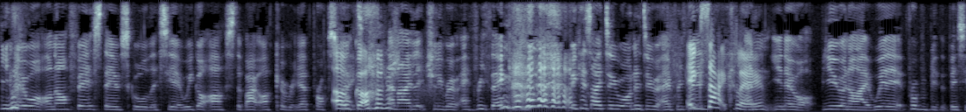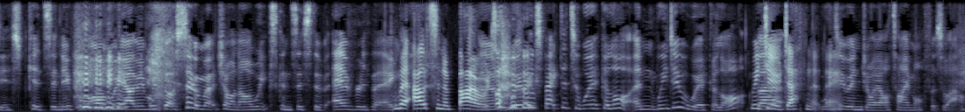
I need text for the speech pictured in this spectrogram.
You know what? On our first day of school this year, we got asked about our career prospects. Oh, God. And I literally wrote everything because I do want to do everything. Exactly. And you know what? You and I, we're probably the busiest kids in Newport, aren't we? I mean, we've got so much on. Our weeks consist of everything. We're out and about. Um, we're expected to work a lot, and we do work a lot. We do, definitely. We do enjoy our time off as well.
